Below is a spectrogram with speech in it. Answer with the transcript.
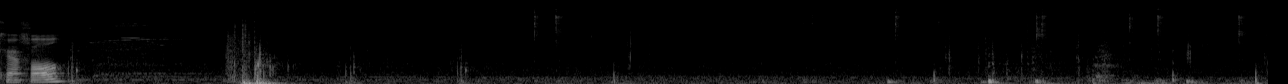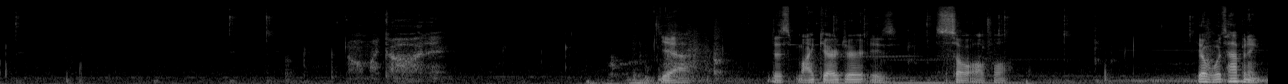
Careful. Oh my god. Yeah. This my character is so awful. Yo, what's happening?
